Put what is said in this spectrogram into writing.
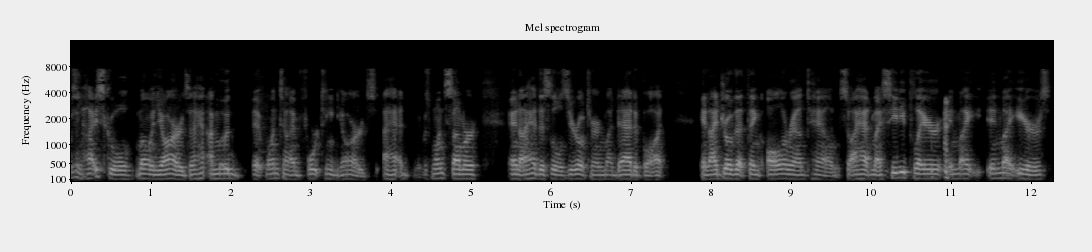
was in high school mowing yards. I, I mowed at one time 14 yards. I had, it was one summer and I had this little zero turn my dad had bought and I drove that thing all around town. So I had my CD player in my, in my ears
